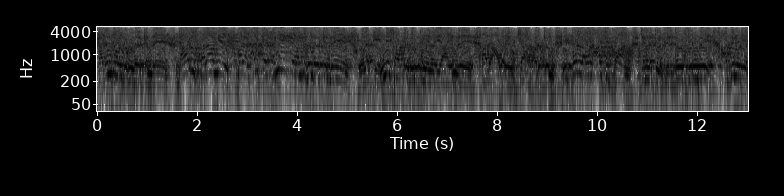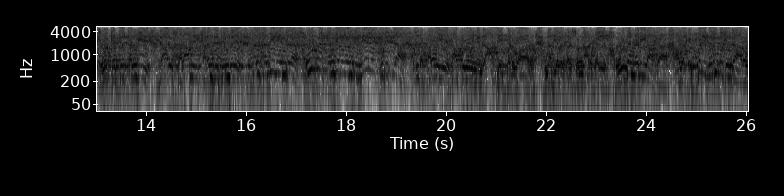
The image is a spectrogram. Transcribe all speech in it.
கடந்து வந்து கொண்டிருக்கின்றேன். தாரு சலாமில் பல நாட்கள் தங்கிக்க வந்து கொண்டிருக்கின்றேன். உனக்கு என்ன சாப்பிட விருப்பம் இல்லையா? என்று அது அவரை உற்சாகப்படுத்தும். இப்பொழுது அவன் ஆசிப்பான். ஜன்னத்தில் பிரிதோஸ் சென்று அதனுடைய சுவர்க்கத்தில் தங்கி தாரு சலாமை கடந்து சென்று சல்சபீல் என்ற ஊட்டு கண்களிலிருந்து நீரை குடித்த அந்த பறவையை சாப்பிடணும் என்று ஆசைப்படுவார். நபி அவர்கள் சொன்னார்கள் உடனடியாக அவர் எப்படி விரும்புகின்றாரோ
